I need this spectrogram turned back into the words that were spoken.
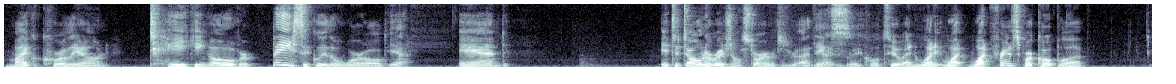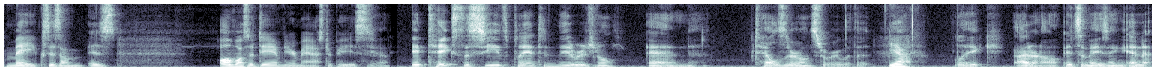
Michael Corleone taking over basically the world Yeah, and it's its own original story, which is I think Yes. is really cool too. And what what what Francis Ford Coppola makes is um is almost a damn near masterpiece. yeah. It takes the seeds planted in the original and tells their own story with it. Yeah, Like I don't know, it's amazing, and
